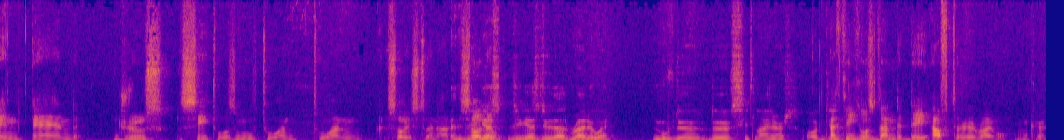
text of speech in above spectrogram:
and and Drew's seat was moved to one to one Soyuz to another. And do, so you guys, do you guys do that right away? Move the, the seat liners? Or I think it was done the day after arrival. Okay.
